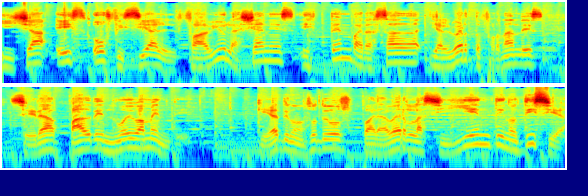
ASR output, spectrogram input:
Y ya es oficial, Fabiola Llanes está embarazada y Alberto Fernández será padre nuevamente. Quédate con nosotros para ver la siguiente noticia.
